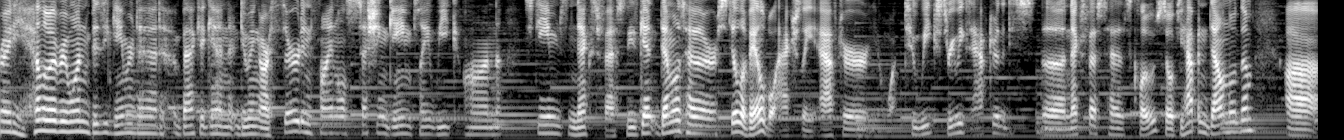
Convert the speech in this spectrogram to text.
Alrighty, hello everyone, Busy Gamer Dad back again doing our third and final session gameplay week on Steam's Next Fest. These demos are still available actually after, you know, what, two weeks, three weeks after the uh, Next Fest has closed. So if you happen to download them, uh,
